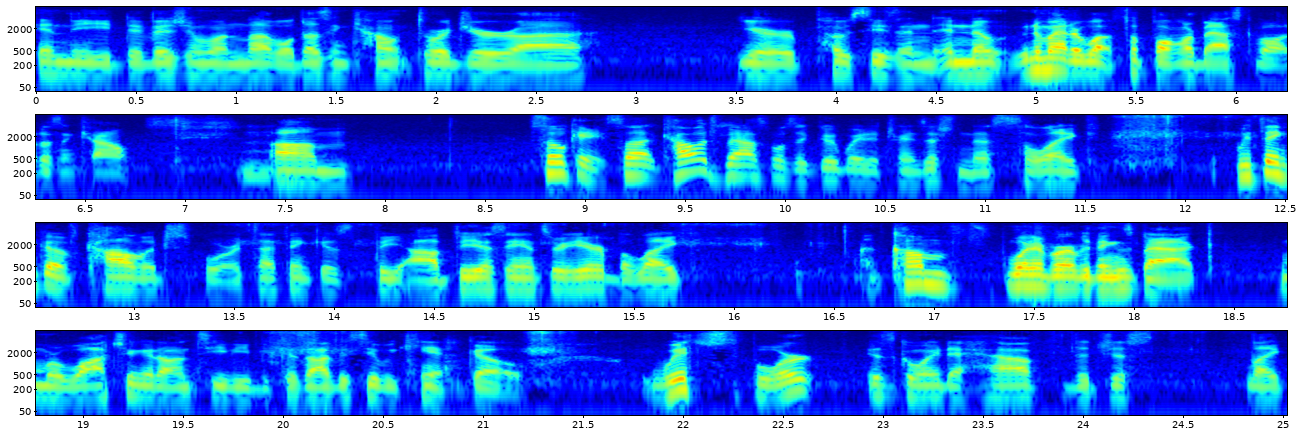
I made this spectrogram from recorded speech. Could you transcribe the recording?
in the Division One level doesn't count towards your uh, your postseason, and no no matter what football or basketball, it doesn't count. Mm. Um, so okay, so college basketball is a good way to transition this. So like, we think of college sports, I think is the obvious answer here, but like, come whenever everything's back and we're watching it on TV because obviously we can't go. Which sport is going to have the just like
